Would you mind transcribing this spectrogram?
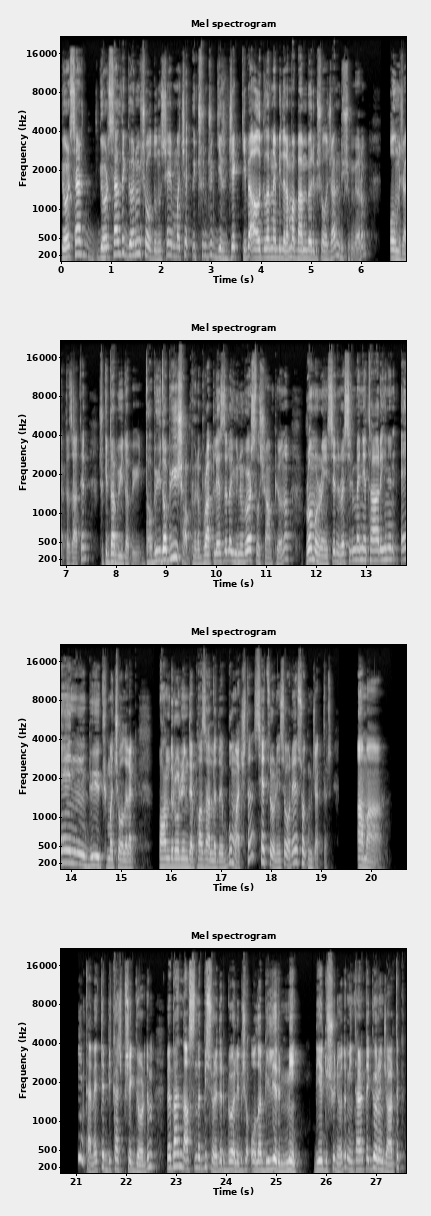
görsel görselde görmüş olduğunuz şey maça üçüncü girecek gibi algılanabilir ama ben böyle bir şey olacağını düşünmüyorum. Olmayacak da zaten. Çünkü WWE, WWE şampiyonu, Brock Lesnar'la Universal şampiyonu Roman Reigns'in WrestleMania tarihinin en büyük maçı olarak bandrolünde pazarladığı bu maçta Seth Rollins'i oraya sokmayacaktır. Ama internette birkaç bir şey gördüm ve ben de aslında bir süredir böyle bir şey olabilir mi diye düşünüyordum. İnternette görünce artık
